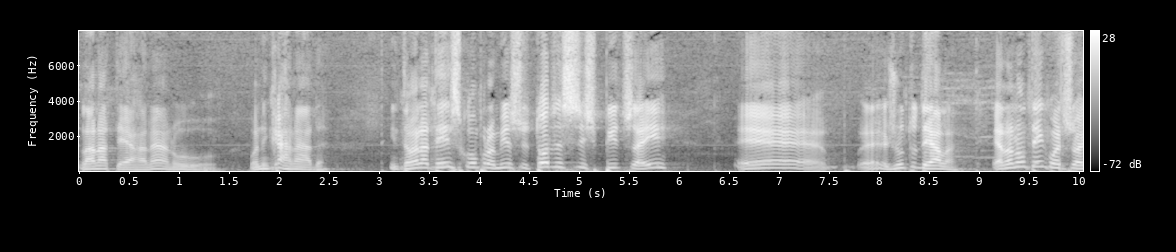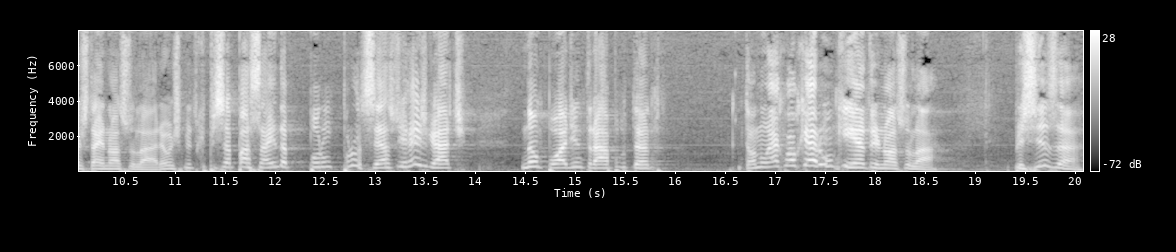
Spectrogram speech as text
lá na Terra, né? No, quando encarnada. Então ela tem esse compromisso de todos esses espíritos aí é, é, junto dela. Ela não tem condições de estar em nosso lar. É um espírito que precisa passar ainda por um processo de resgate. Não pode entrar, portanto. Então não é qualquer um que entra em nosso lar. Precisa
